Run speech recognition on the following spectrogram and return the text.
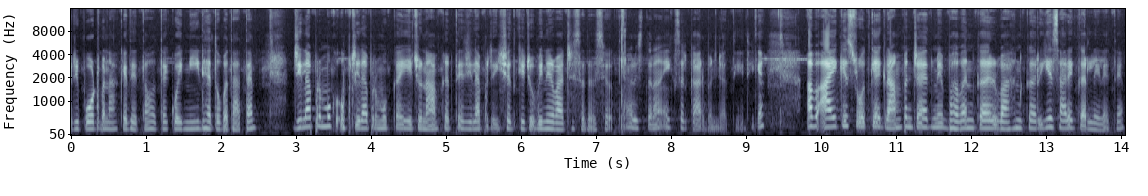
रिपोर्ट बना के देता होता है। कोई नीड है तो बताता है। जिला प्रमुख, उप जिला प्रमुख का ये चुनाव करते हैं। जिला परिषद के जो भी निर्वाचित सदस्य होते हैं, और इस तरह एक सरकार बन जाती है, ठीक है? अब आय के स्रोत क्या ग्राम पंचायत में भवन कर, वाहन कर, ये सारे कर ले लेते हैं।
